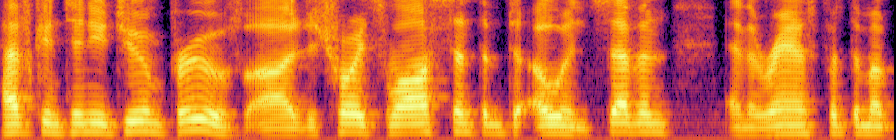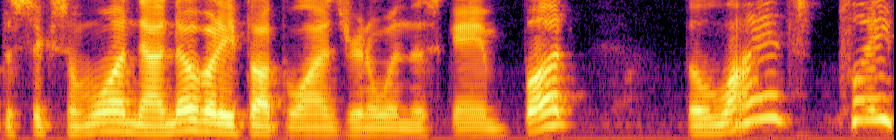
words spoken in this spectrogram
have continued to improve. Uh, Detroit's loss sent them to 0 and 7, and the Rams put them up to 6 and 1. Now, nobody thought the Lions were going to win this game, but the Lions played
